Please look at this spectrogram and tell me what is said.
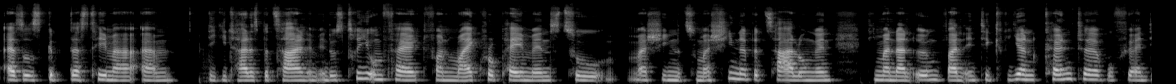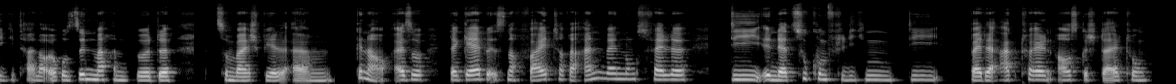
Also es gibt das Thema ähm, digitales Bezahlen im Industrieumfeld von Micropayments zu Maschine-zu-Maschine-Bezahlungen, die man dann irgendwann integrieren könnte, wofür ein digitaler Euro Sinn machen würde. Zum Beispiel, ähm, genau, also da gäbe es noch weitere Anwendungsfälle, die in der Zukunft liegen, die bei der aktuellen Ausgestaltung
